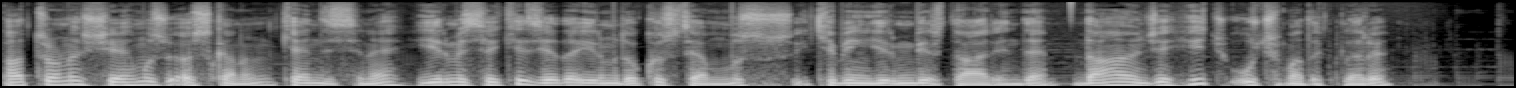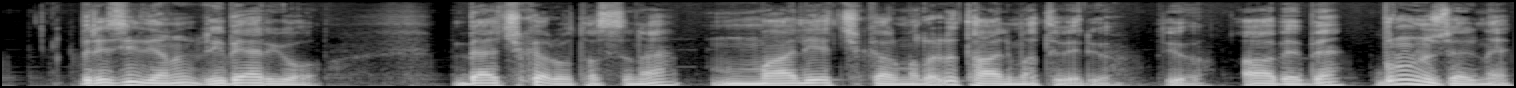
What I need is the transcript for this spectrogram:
Patronu Şehmuz Özkan'ın kendisine 28 ya da 29 Temmuz 2021 tarihinde daha önce hiç uçmadıkları Brezilya'nın Ribeiro Belçika rotasına maliyet çıkarmaları talimatı veriyor diyor ABB. Bunun üzerine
